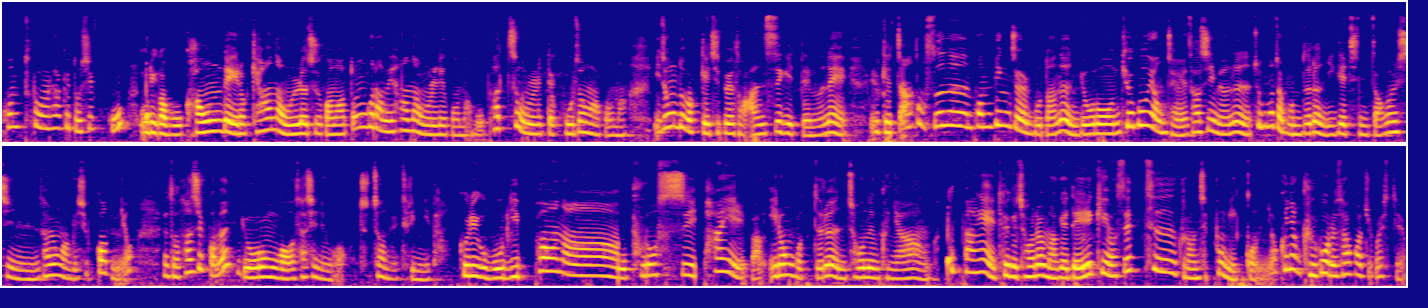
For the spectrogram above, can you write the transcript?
컨트롤하기도 쉽고 우리가 뭐 가운데 이렇게 하나 올려주거나 동그라미 하나 올리거나 뭐 parts 올릴 때 고정하거나 이 정도밖에 집에서 안 쓰기 때문에 이렇게 짜서 쓰는 pumping 젤보다는 이런 튜브형 젤 사시면은 초보자분들은 이게 진짜 훨씬 사용하기 쉽거든요. 그래서 사실 거면 이런 거 사시는 거 추천을 드립니다. 그리고 뭐 니퍼나 뭐 브러쉬, 파일 막 이런 것들은 저는 그냥 쿠팡에 되게 저렴하게 nail care 세트 그런 제품이 있거든요. 그냥 그거를 사가지고 했어요.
